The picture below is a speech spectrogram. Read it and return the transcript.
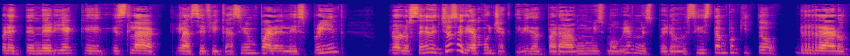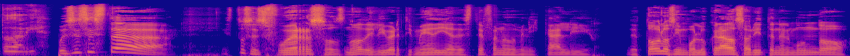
pretendería que es la clasificación para el sprint, no lo sé, de hecho sería mucha actividad para un mismo viernes, pero sí está un poquito raro todavía. Pues es esta, estos esfuerzos, ¿no? De Liberty Media, de Stefano Domenicali, de todos los involucrados ahorita en el mundo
